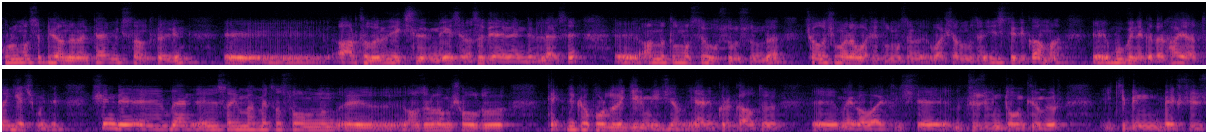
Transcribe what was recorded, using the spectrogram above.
kurulması planlanan termik santralin e, artıların eksileri neyse nasıl değerlendirirlerse e, anlatılması hususunda çalışmalara başlatılmasını başlanmasını istedik ama e, bugüne kadar hayata geçmedi. Şimdi e, ben e, Sayın Mehmet Hasoğlu'nun e, hazırlamış olduğu teknik raporlara girmeyeceğim. Yani 46 e, megabayt işte 300 bin ton kömür 2500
